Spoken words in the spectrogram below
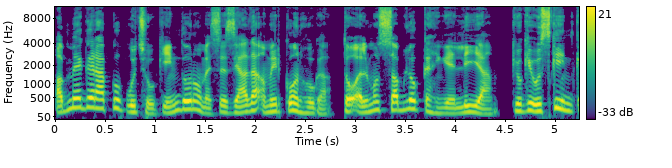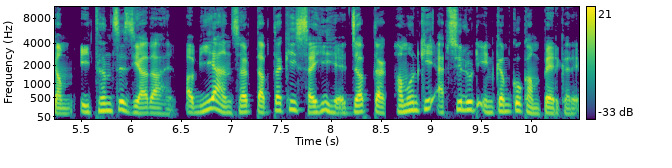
अब मैं अगर आपको पूछूँ कि इन दोनों में से ज़्यादा अमीर कौन होगा तो ऑलमोस्ट सब लोग कहेंगे लियाम, क्योंकि उसकी इनकम ईथन से ज़्यादा है। अब ये आंसर तब तक ही सही है जब तक हम उनकी एब्सोल्यूट इनकम को कंपेयर करें।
